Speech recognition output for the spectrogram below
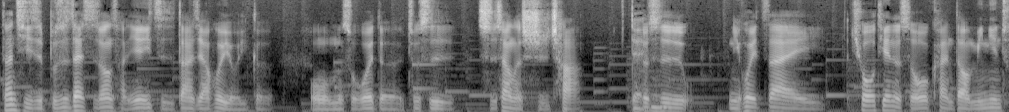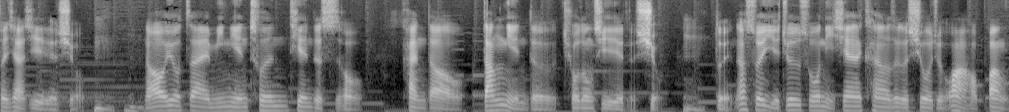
但其实不是在时装产业一直大家会有一个我们所谓的就是时尚的时差，对，就是你会在秋天的时候看到明年春夏系列的秀，嗯。然后又在明年春天的时候看到当年的秋冬系列的秀。嗯。对，那所以也就是说，你现在看到这个秀就哇好棒，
